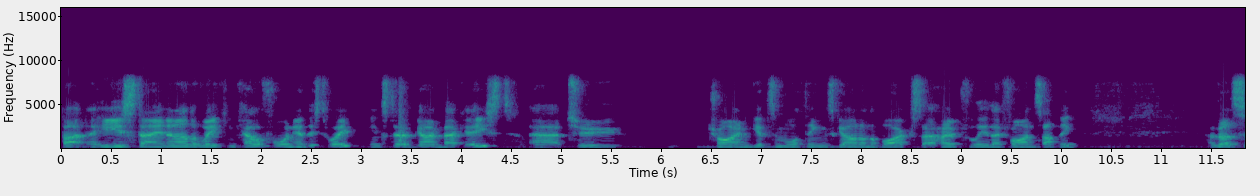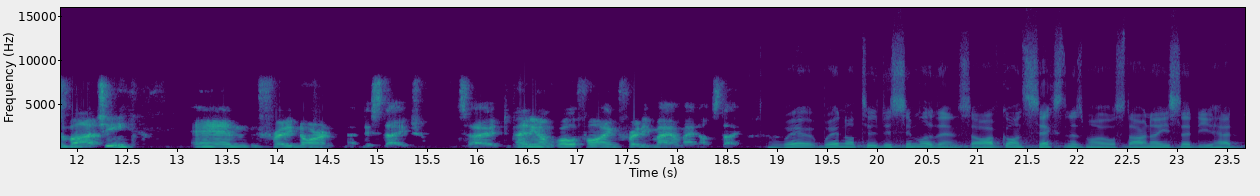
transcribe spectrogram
But he is staying another week in California this week instead of going back east uh, to try and get some more things going on the bike. So hopefully they find something. I've got Savatgy and Freddie Noren at this stage. So depending on qualifying, Freddie may or may not stay. We're, we're not too dissimilar then. So I've gone Sexton as my all star. I know you said you had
